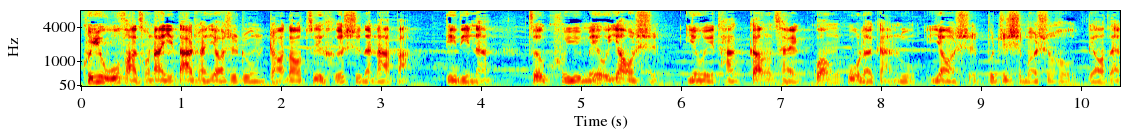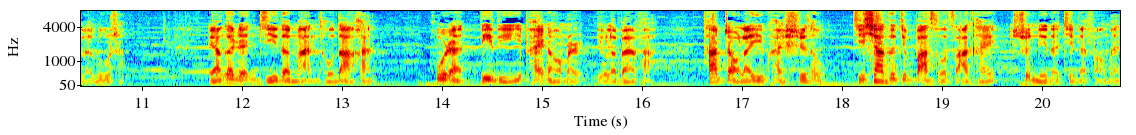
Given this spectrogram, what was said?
苦于无法从那一大串钥匙中找到最合适的那把。弟弟呢，则苦于没有钥匙，因为他刚才光顾了赶路，钥匙不知什么时候掉在了路上。两个人急得满头大汗。忽然，弟弟一拍脑门，有了办法。他找来一块石头，几下子就把锁砸开，顺利的进了房门。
